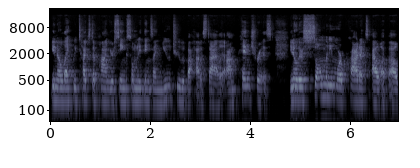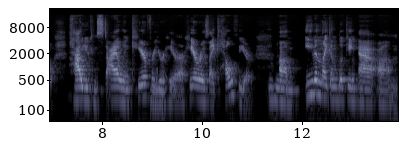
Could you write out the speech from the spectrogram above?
you know like we touched upon you're seeing so many things on youtube about how to style it on pinterest you know there's so many more products out about how you can style and care for your hair our hair is like healthier Mhm. um even like in looking at um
